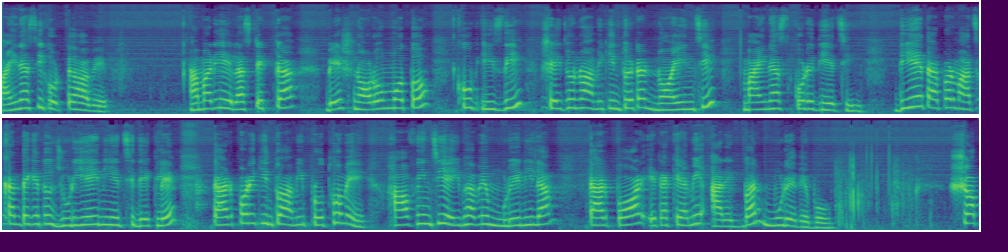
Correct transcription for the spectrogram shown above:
মাইনাসই করতে হবে। আমার এই এলাস্টিকটা বেশ নরম মতো, খুব ইজি সেই জন্য আমি কিন্তু এটা নয় ইঞ্চি মাইনাস করে দিয়েছি। দিয়ে তারপর মাঝখান থেকে তো জুড়িয়েই নিয়েছি দেখলে। তারপরে কিন্তু আমি প্রথমে হাফ ইঞ্চি এইভাবে মুড়ে নিলাম, তারপর এটাকে আমি আরেকবার মুড়ে দেবো। সব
